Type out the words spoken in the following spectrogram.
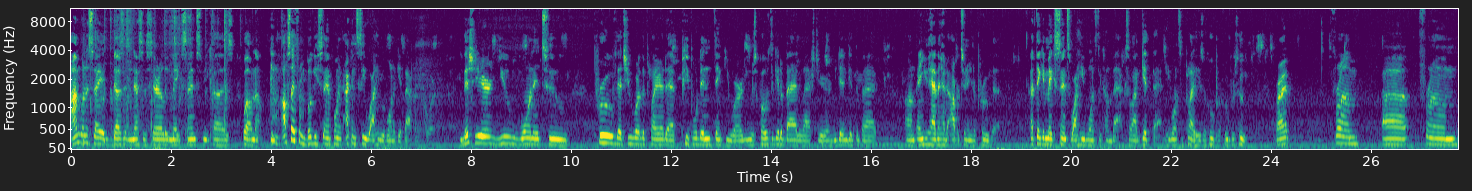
I'm going to say it doesn't necessarily make sense because, well, no. I'll say from Boogie's standpoint, I can see why he would want to get back on the court. This year, you wanted to prove that you were the player that people didn't think you were. You were supposed to get a bag last year. You didn't get the bag. Um, and you haven't had the opportunity to prove that. I think it makes sense why he wants to come back. So I get that. He wants to play. He's a hooper. Hooper's hoop, right? From uh, from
